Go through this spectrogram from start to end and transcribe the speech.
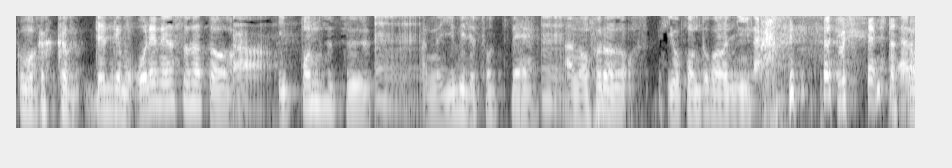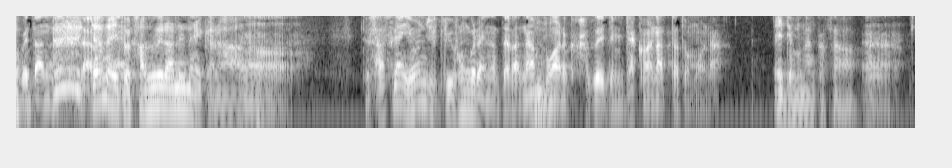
細かくででも俺の予想だとああ。1本ずつ、ん。あの指で取って、ん。あのお風呂の横のところにな。並べたんだ。よじゃないと数えられないから、うんさすがに49本ぐらいになったら何本あるか数えてみたくはなったと思うな。えでもなんかさうん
